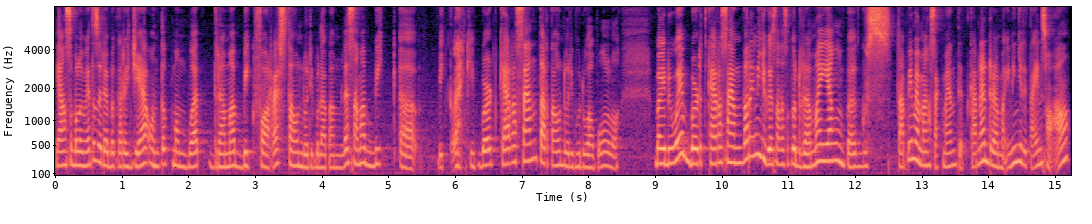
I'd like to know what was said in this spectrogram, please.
yang sebelumnya itu sudah bekerja untuk membuat drama Big Forest tahun 2018 sama Big uh, Big lagi Bird Care Center tahun 2020. By the way, Bird Care Center ini juga salah satu drama yang bagus, tapi memang segmented karena drama ini nyeritain soal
